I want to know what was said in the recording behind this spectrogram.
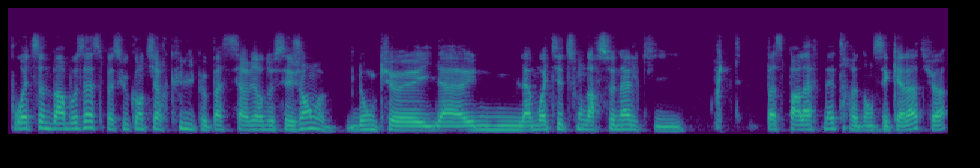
Pour Edson Barbosa, c'est parce que quand il recule, il peut pas se servir de ses jambes. Donc il a la moitié de son arsenal qui passe par la fenêtre dans ces cas-là, tu vois.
